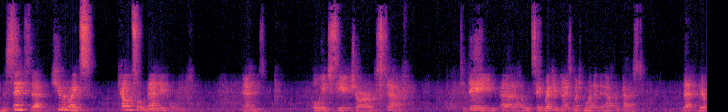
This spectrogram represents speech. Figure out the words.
In the sense that human rights council mandate holders and OHCHR staff today, uh, I would say, recognize much more than they have in the past that their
